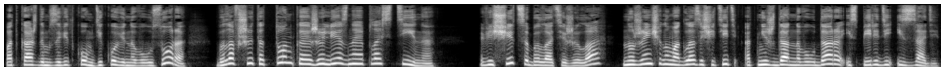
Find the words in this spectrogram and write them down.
Под каждым завитком диковинного узора была вшита тонкая железная пластина. Вещица была тяжела — но женщину могла защитить от нежданного удара и спереди, и сзади.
